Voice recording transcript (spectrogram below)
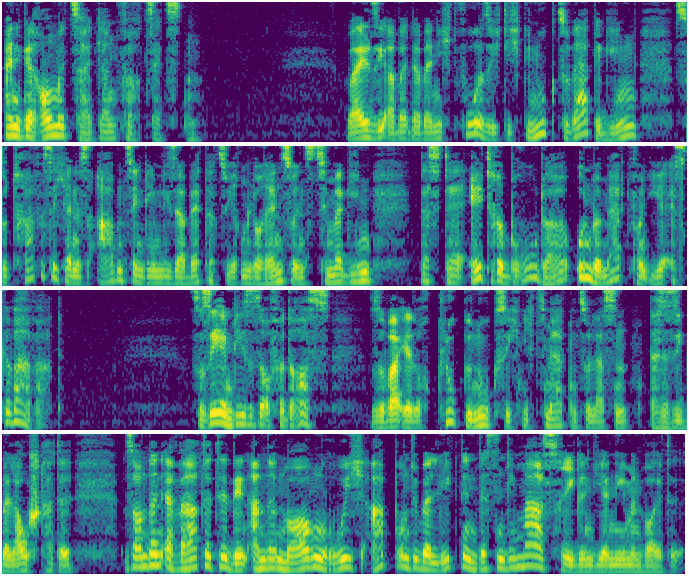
eine geraume Zeit lang fortsetzten. Weil sie aber dabei nicht vorsichtig genug zu Werke gingen, so traf es sich eines Abends, in dem Lisabetta zu ihrem Lorenzo ins Zimmer ging, dass der ältere Bruder unbemerkt von ihr es gewahr ward. So sehr ihn dieses auch verdroß, so war er doch klug genug, sich nichts merken zu lassen, dass er sie belauscht hatte, sondern er wartete den andern Morgen ruhig ab und überlegte indessen die Maßregeln, die er nehmen wollte.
